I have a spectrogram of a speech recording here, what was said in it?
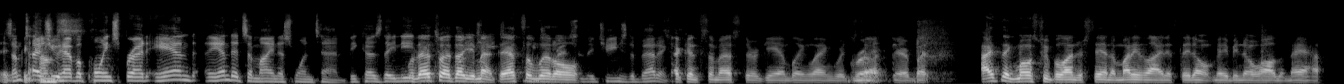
it Sometimes you have a point spread and and it's a minus one ten because they need. Well, that's what I thought you meant. That's a point spread, little So they change the betting. second semester gambling language Right. there, but I think most people understand a money line if they don't maybe know all the math.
